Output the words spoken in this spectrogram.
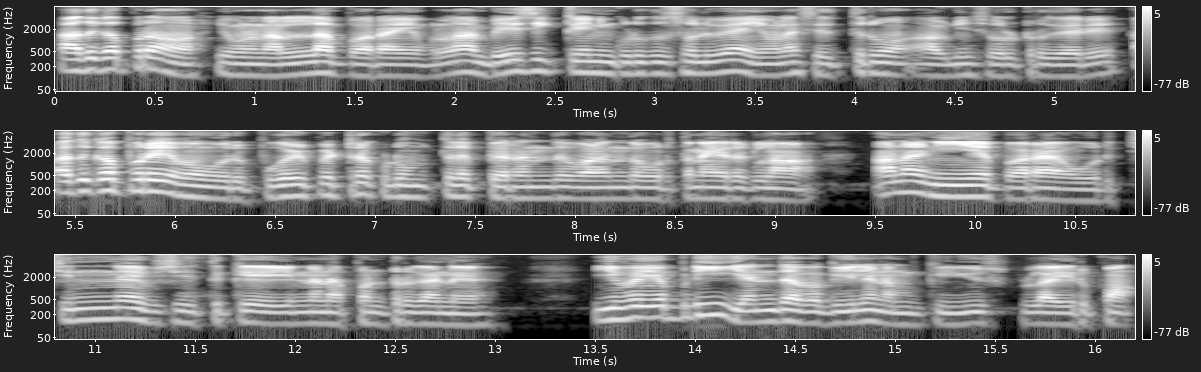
அதுக்கப்புறம் இவனை நல்லா போகிறான் இவன்லாம் பேசிக் ட்ரைனிங் கொடுக்க சொல்லுவேன். இவன்லாம் செத்துருவான் அப்படின்னு சொல்லிட்டுருக்காரு. அதுக்கப்புறம் இவன் ஒரு புகழ்பெற்ற குடும்பத்தில் பிறந்து வளர்ந்த ஒருத்தனாக இருக்கலாம். ஆனால் நீயே பாரு ஒரு சின்ன விஷயத்துக்கு என்னென்ன பண்ணிருக்கான்னு இவன் எப்படி எந்த வகையில் நமக்கு யூஸ்ஃபுல்லாக இருப்பான்?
